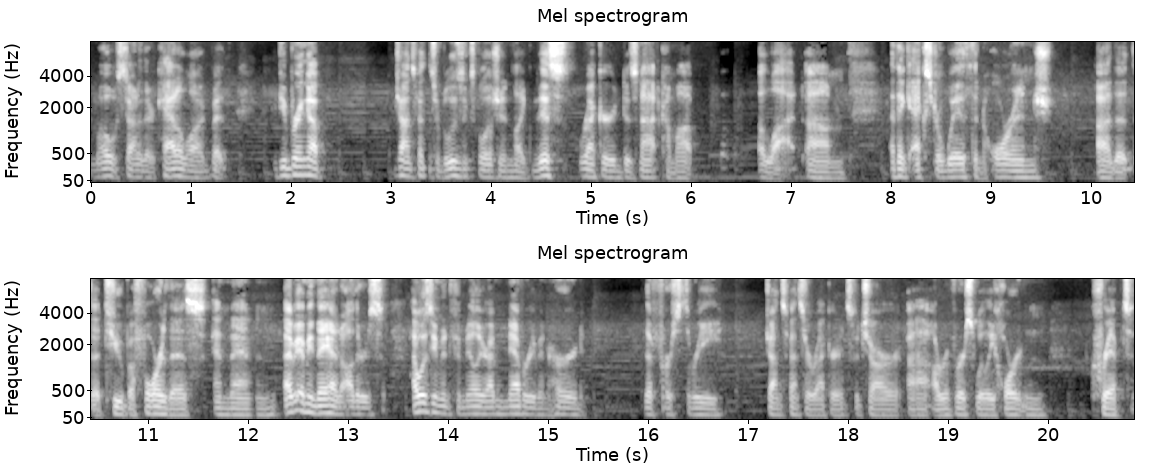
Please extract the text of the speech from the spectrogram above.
most out of their catalog, but if you bring up Jon Spencer Blues Explosion, like this record does not come up a lot. Um, I think Extra Width and Orange, uh, the the two before this, and then I mean, I mean they had others. I wasn't even familiar. I've never even heard the first three Jon Spencer records, which are uh, a Reverse Willie Horton, Crypt,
